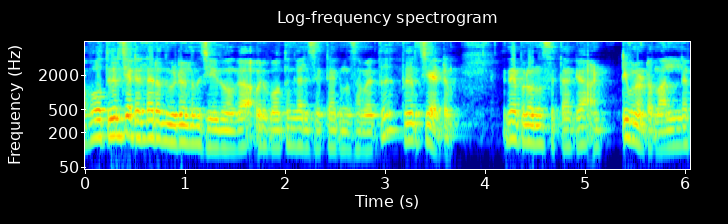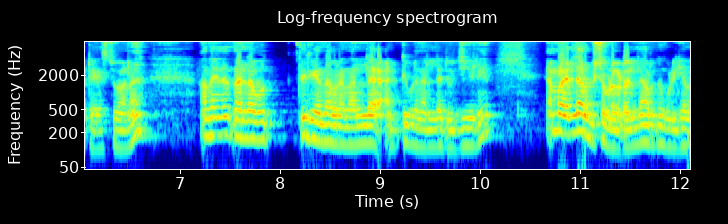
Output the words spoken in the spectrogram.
അപ്പോൾ തീർച്ചയായിട്ടും എല്ലാവരും ഒന്ന് വീഡിയോ ഒന്ന് ചെയ്ത് നോക്കുക. ഒരു പോത്തൻകാലി സെറ്റാക്കുന്ന സമയത്ത് തീർച്ചയായിട്ടും ഇതേപോലെ ഒന്ന് സെറ്റാക്കുക. അടിപൊളി കേട്ടോ. നല്ല ടേസ്റ്റുമാണ് അതായത് നല്ല ഒത്തിരി എന്താ പറയുക നല്ല അടിപൊളി നല്ല രുചിയിൽ നമ്മൾ എല്ലാവർക്കും ഇഷ്ടപ്പെടും കേട്ടോ. എല്ലാവർക്കും കുടിക്കാൻ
